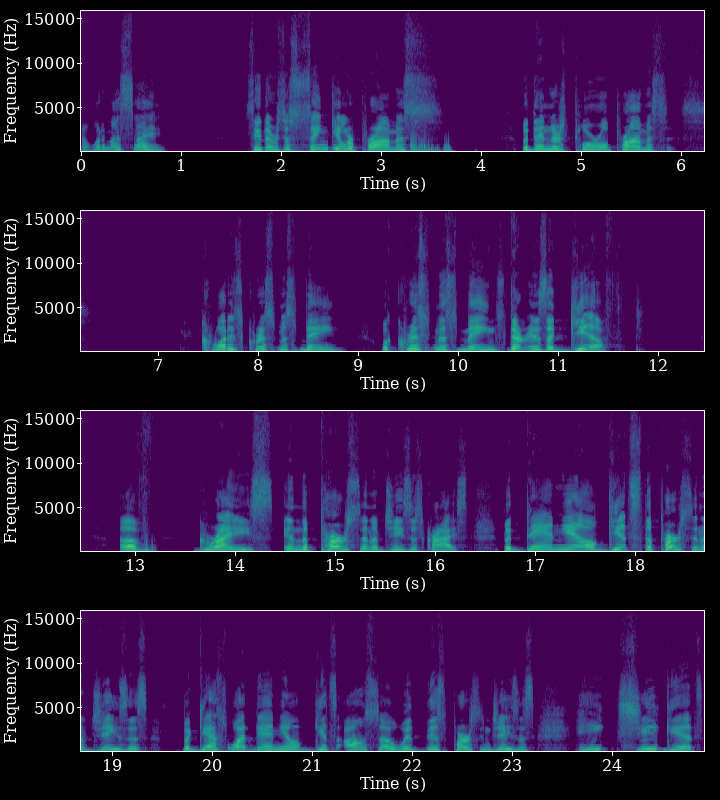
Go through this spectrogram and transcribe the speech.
Now, what am I saying? See, there was a singular promise, but then there's plural promises. What does Christmas mean? Well, Christmas means there is a gift of grace in the person of Jesus Christ. But Danielle gets the person of Jesus but guess what Danielle gets also with this person, Jesus? He, she gets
